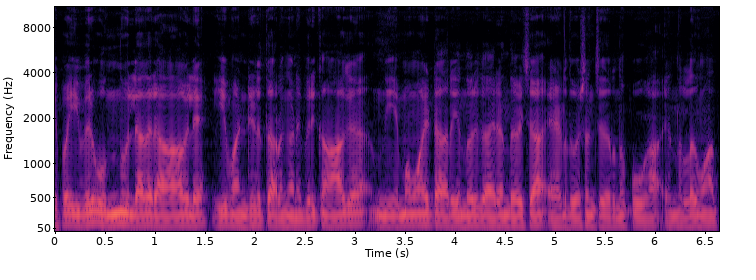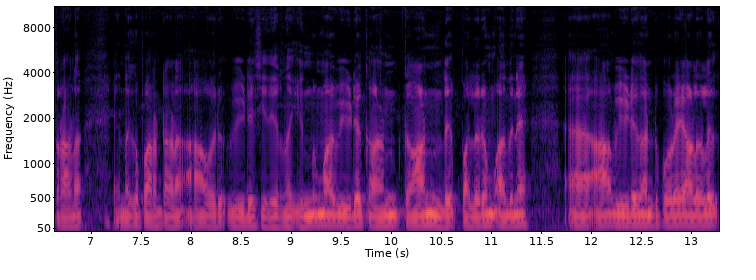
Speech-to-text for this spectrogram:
ഇപ്പോൾ ഇവർ ഒന്നുമില്ലാതെ രാവിലെ ഈ വണ്ടി എടുത്ത് ഇറങ്ങുകയാണ് ഇവർക്ക് ആകെ നിയമമായിട്ട് അറിയുന്ന ഒരു കാര്യം എന്താ വെച്ചാൽ ഇടതുവശം ചേർന്ന് പോവുക എന്നുള്ളത് മാത്രമാണ് എന്നൊക്കെ പറഞ്ഞിട്ടാണ് ആ ഒരു വീഡിയോ ചെയ്തിരുന്നത്. ഇന്നും ആ വീഡിയോ കാണുന്നുണ്ട്. പലരും അതിനെ ആ, വീഡിയോ കണ്ടിട്ട് കുറേ ആളുകൾ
